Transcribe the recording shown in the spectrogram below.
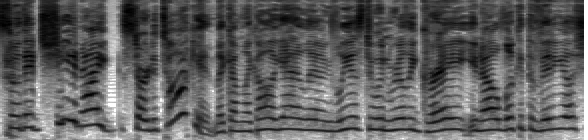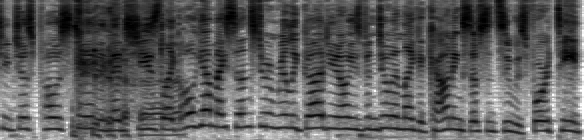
So then she and I started talking. Like, I'm like, oh, yeah, Leah's doing really great. You know, look at the video she just posted. And then she's like, oh, yeah, my son's doing really good. You know, he's been doing like accounting stuff since he was 14.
